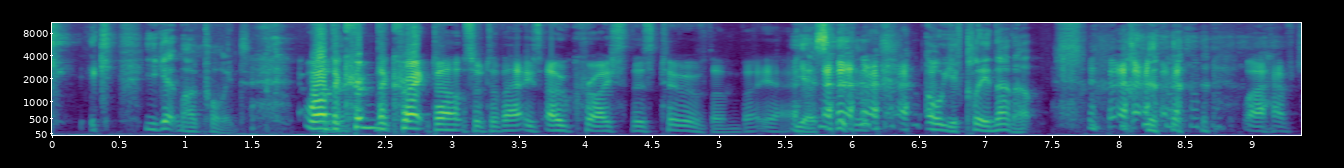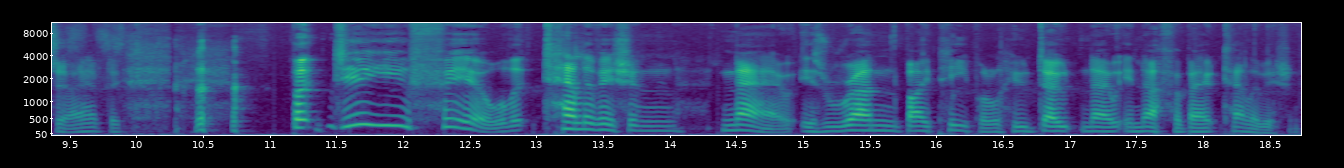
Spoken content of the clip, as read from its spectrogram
you get my point Well, the the correct answer to that is oh Christ, there's two of them. But yeah, yes oh you've cleaned that up well, I have to. I have to. but do you feel that television now is run by people who don't know enough about television?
